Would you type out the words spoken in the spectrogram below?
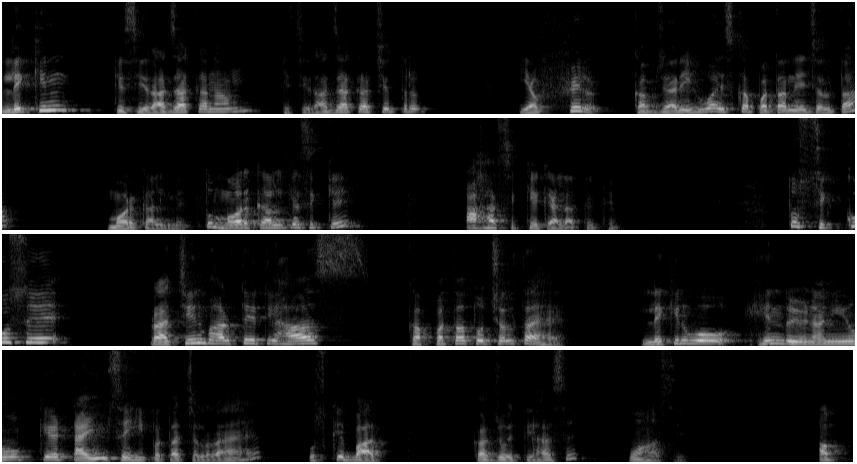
लेकिन किसी राजा का नाम, किसी राजा का चित्र, या फिर कब जारी हुआ, इसका पता नहीं चलता मौर्यकाल में। तो मौर्यकाल के सिक्के आहा सिक्के कहलाते थे। तो सिक्कों से प्राचीन भारतीय इतिहास का पता तो चलता है, लेकिन वो हिंद यूनानियों के टाइम से ही पता चल रहा है। उसके बाद का जो इतिहास है, वहाँ से। अब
